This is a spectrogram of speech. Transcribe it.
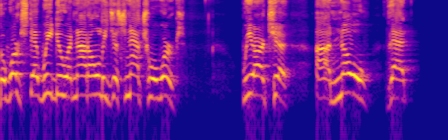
The works that we do are not only just natural works. We are to uh, know that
